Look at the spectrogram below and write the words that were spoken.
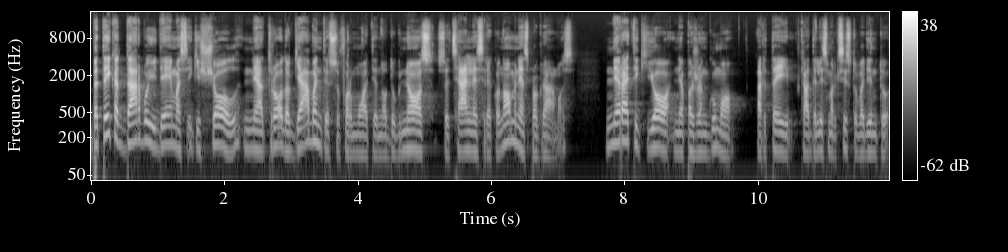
Bet tai, kad darbo judėjimas iki šiol netrodo gebantis suformuoti nuodugnios socialinės ir ekonominės programos, nėra tik jo nepažangumo ar tai, ką dalis marksistų vadintų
